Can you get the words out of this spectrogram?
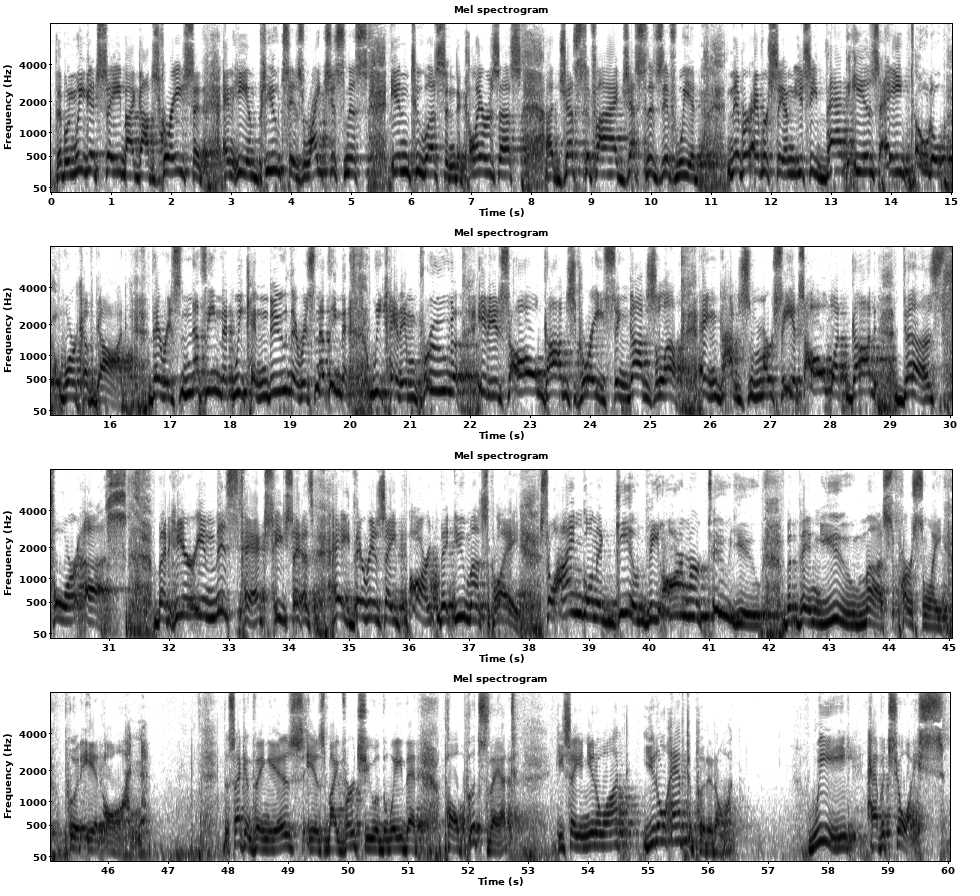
That when we get saved by God's grace and, and He imputes His righteousness into us and declares us uh, justified just as if we had never ever sinned, you see, that is a total work of God. There is nothing that we can do, there is nothing that we can improve. It is all God's grace and God's love and God's mercy. It's all what God does for us. But here in this text, he says, hey, there is a part that you must play. So I'm going to give the armor to you, but then you must personally put it on. The second thing is, is by virtue of the way that Paul puts that, he's saying, you know what? You don't have to put it on. We have a choice.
